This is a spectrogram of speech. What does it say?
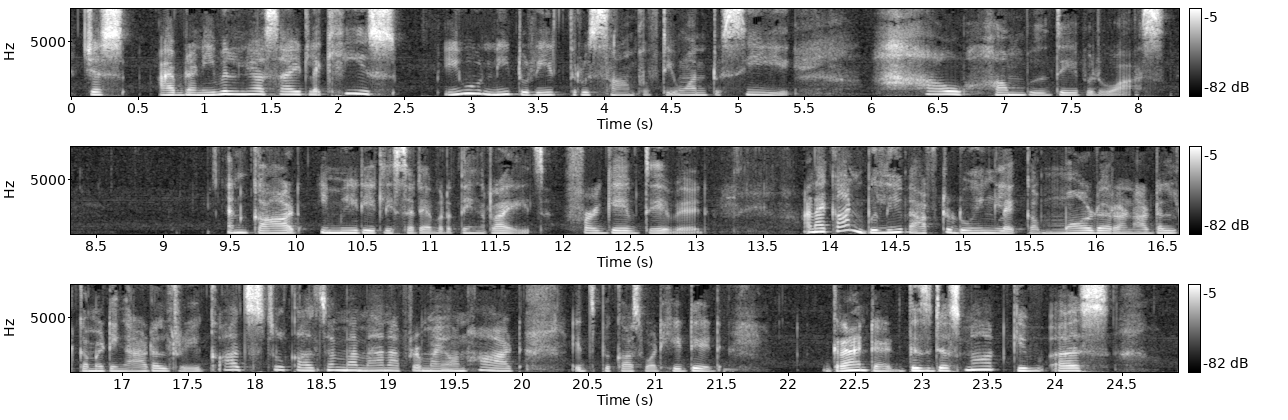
just, I've done evil in your sight. Like he is, you need to read through Psalm 51 to see how humble David was. And God immediately set everything right, forgave David. And I can't believe after doing like a murder and adult committing adultery, God still calls him a man after my own heart. It's because what he did. Granted, this does not give us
